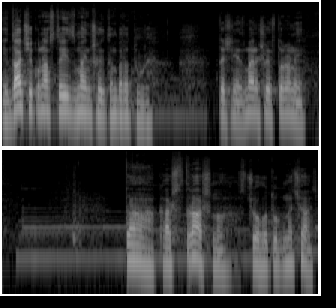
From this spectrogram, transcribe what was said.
І датчик у нас стоїть з меншої температури. Точніше, з меншої сторони. Так, аж страшно, з чого тут почати.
